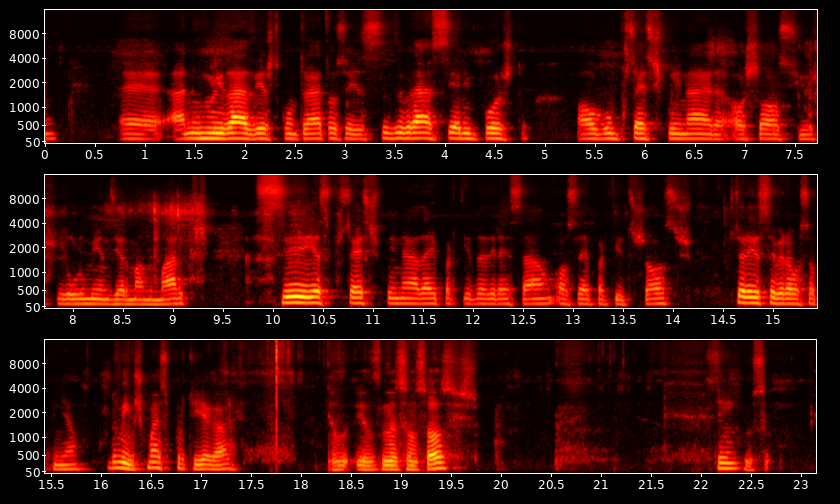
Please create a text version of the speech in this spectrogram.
eh, a nulidade deste contrato? Ou seja, se deverá ser imposto algum processo disciplinar aos sócios Júlio Mendes e Armando Marques? Se esse processo disciplinar é a partir da direção ou se é a partir dos sócios? Gostaria de saber a vossa opinião. Domingos, começo por ti agora. Eles não são sócios? Sim.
